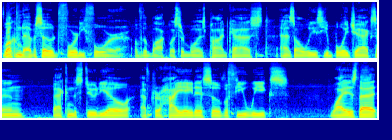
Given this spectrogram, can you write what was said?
Welcome to episode 44 of the Blockbuster Boys podcast. As always, your boy Jackson back in the studio after a hiatus of a few weeks. Why is that?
